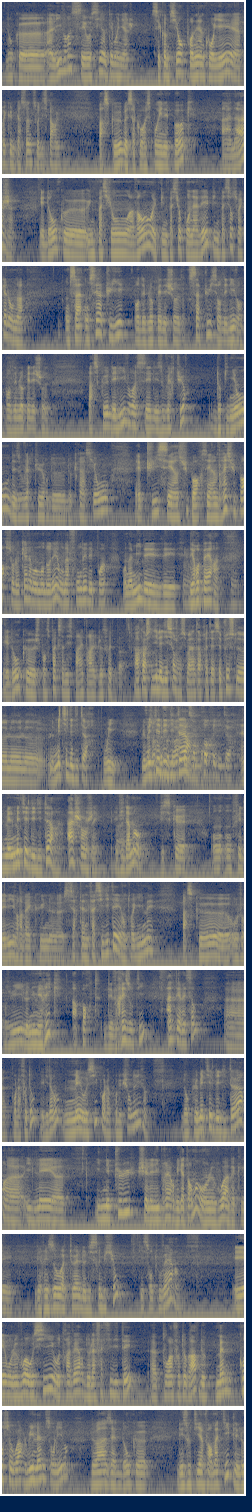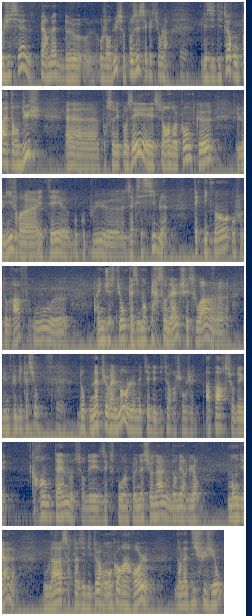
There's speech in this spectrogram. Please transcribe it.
Donc euh, un livre, c'est aussi un témoignage. C'est comme si on reprenait un courrier après qu'une personne soit disparue parce que ben, ça correspond à une époque, à un âge, et donc euh, une passion avant, et puis une passion qu'on avait, et puis une passion sur laquelle on a, on, on s'est appuyé pour développer des choses. On s'appuie sur des livres pour développer des choses, parce que des livres, c'est des ouvertures d'opinion, des ouvertures de, de création, et puis c'est un support, c'est un vrai support sur lequel à un moment donné on a fondé des points, on a mis des, des- des repères, et donc euh, je pense pas que ça disparaîtra, je le souhaite pas. Alors, quand je te dis l'édition, je me suis mal interprété. C'est plus le, le- le- le métier d'éditeur. Oui, Le métier d'éditeur. son propre éditeur. Mais le métier d'éditeur a changé, évidemment, puisque on, fait des livres avec une certaine facilité, entre guillemets, parce que euh, aujourd'hui le numérique apporte des vrais outils intéressants euh, pour la photo, évidemment, mais aussi pour la production de livres. Donc le métier de l'éditeur, euh, il est, il n'est plus chez les libraires obligatoirement. On le voit avec les, les réseaux actuels de distribution qui sont ouverts. Et on le voit aussi au travers de la facilité euh, pour un photographe de même concevoir lui-même son livre de A à Z. Donc euh, les outils informatiques, les logiciels permettent de euh, aujourd'hui se poser ces questions-là. Les éditeurs n'ont pas attendu pour se les poser et se rendre compte que le livre était beaucoup plus accessible techniquement aux photographes ou à une gestion quasiment personnelle chez soi d'une publication. Donc naturellement, le métier d'éditeur a changé, à part sur des grands thèmes, sur des expos un peu nationales ou d'envergure mondiale, où là, certains éditeurs ont encore un rôle dans la diffusion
